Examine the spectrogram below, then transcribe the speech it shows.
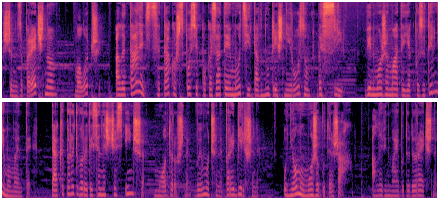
що незаперечно, молодший. Але танець це також спосіб показати емоції та внутрішній розум без слів. Він може мати як позитивні моменти, так і перетворитися на щось інше моторошне, вимучене, перебільшене. У ньому може бути жах, але він має бути доречним.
